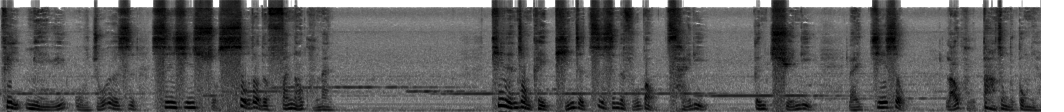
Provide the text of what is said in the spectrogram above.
可以免于五浊恶世身心所受到的烦恼苦难。天人众可以凭着自身的福报、财力跟权力来接受劳苦大众的供养，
